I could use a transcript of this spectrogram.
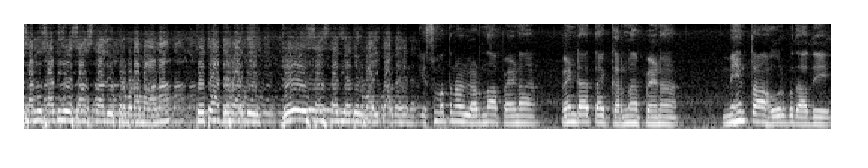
ਸਾਨੂੰ ਸਾਡੀ ਇਸ ਸੰਸਥਾ ਦੇ ਉੱਪਰ ਬੜਾ ਮਾਣ ਆ ਤੇ ਤੁਹਾਡੇ ਵਰਗੇ ਜੋ ਇਸ ਸੰਸਥਾ ਦੀ ਅੱਜ ਅਗਵਾਈ ਕਰ ਰਹੇ ਨੇ। ਕਿਸਮਤ ਨਾਲ ਲੜਨਾ ਪੈਣਾ, ਪੈਂਡਾ ਤੈਅ ਕਰਨਾ ਪੈਣਾ, ਮਿਹਨਤਾਂ ਹੋਰ ਵਧਾ ਦੇ।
